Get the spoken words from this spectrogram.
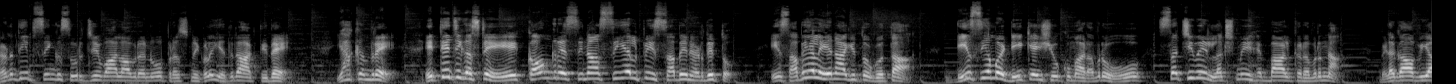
ರಣದೀಪ್ ಸಿಂಗ್ ಸುರ್ಜೇವಾಲಾ ಅವರನ್ನು ಪ್ರಶ್ನೆಗಳು ಎದುರಾಗ್ತಿದೆ. ಯಾಕಂದ್ರೆ ಇತ್ತೀಚೆಗಷ್ಟೇ ಕಾಂಗ್ರೆಸ್ಸಿನ ಸಿಎಲ್ಪಿ ಸಭೆ ನಡೆದಿತ್ತು. ಈ ಸಭೆಯಲ್ಲಿ ಏನಾಗಿತ್ತು ಗೊತ್ತಾ? ಡಿಸಿಎಂ ಡಿ ಕೆ ಶಿವಕುಮಾರ್ ಅವರು ಸಚಿವೆ ಲಕ್ಷ್ಮೀ ಹೆಬ್ಬಾಳ್ಕರ್ ಅವರನ್ನ ಬೆಳಗಾವಿಯ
